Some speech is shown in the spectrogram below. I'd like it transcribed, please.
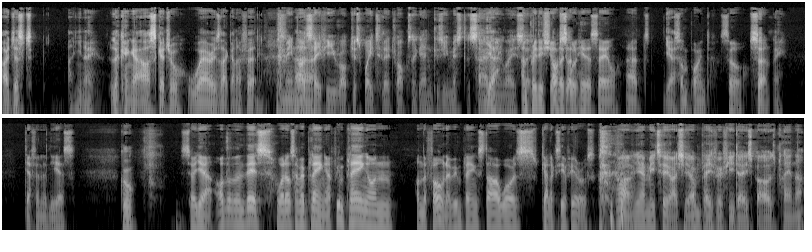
I just, you know, looking at our schedule, where is that going to fit? I mean, Uh, I'd say for you, Rob, just wait till it drops again because you missed the sale Yeah. anyway. So I'm pretty sure Oh, that so- it will hit a sale at Yeah, some point. So certainly. definitely yes. Cool. So yeah, other than this, what else have I playing? I've been playing on on the phone. I've been playing Star Wars Galaxy of Heroes. oh yeah, me too. Actually, I haven't played for a few days, but I was playing that.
